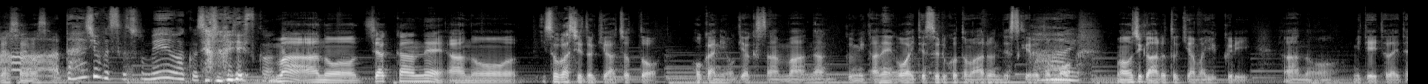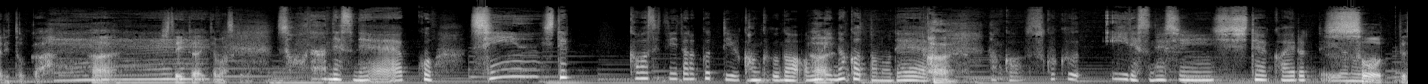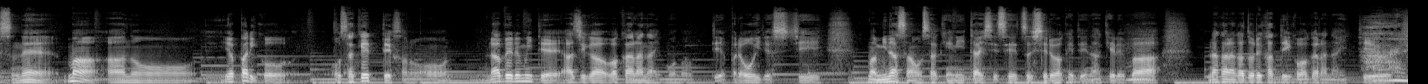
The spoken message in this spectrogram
らっしゃいますか大丈夫ですか？ちょっと迷惑じゃないですか？まああの若干ねあの忙しい時はちょっと他にお客さん、まあ、何組かねお相手することもあるんですけれども、はい、まあ、お時間ある時はまあゆっくりあの見ていただいたりとか、はい、していただいてますけど。そうなんですね。こう試飲して買わせていただくっていう感覚があまりなかったので、はい。はい、なんかすごくいいですね。試飲して買えるっていうのは。そうですね。まああのやっぱりこうお酒ってそのラベル見て味がわからないものってやっぱり多いですし、まあ、皆さんお酒に対して精通してるわけでなければ、うん、なかなかどれ買っていいかわからないっていう、はい、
